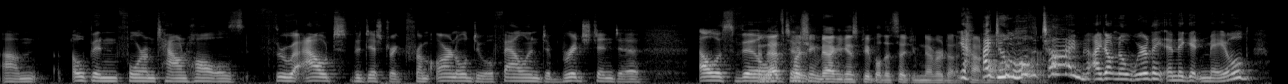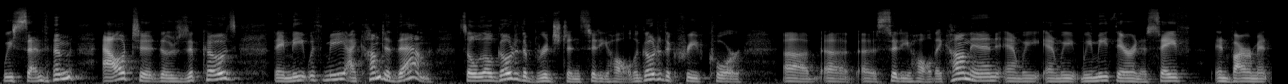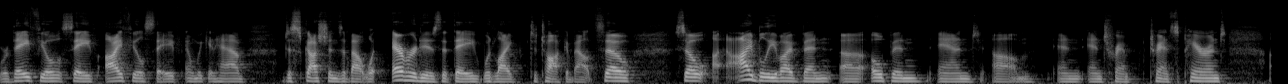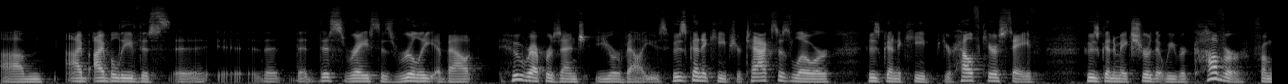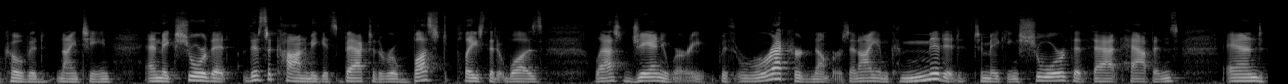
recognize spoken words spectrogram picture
um, open forum town halls throughout the district, from Arnold to O'Fallon to Bridgeton to Ellisville. And that's to, pushing back against people that said you've never done a yeah, town I do them before. all the time. I don't know where they and they get mailed. We send them out to those zip codes. They meet with me. I come to them. So they'll go to the Bridgeton City Hall. They'll go to the Creve Coeur uh, uh, uh, City Hall. They come in and we and we we meet there in a safe environment where they feel safe, I feel safe, and we can have discussions about whatever it is that they would like to talk about. So, so I believe I've been uh, open and um, and and tra- transparent. Um, I, I, believe this uh, that that this race is really about who represents your values, who's going to keep your taxes lower, who's going to keep your health care safe, who's going to make sure that we recover from COVID 19 and make sure that this economy gets back to the robust place that it was last January with record numbers, and I am committed to making sure that that happens. And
